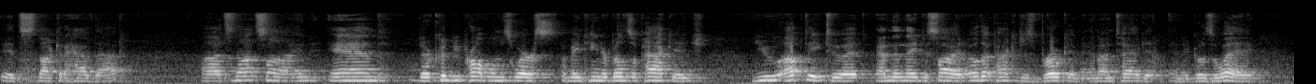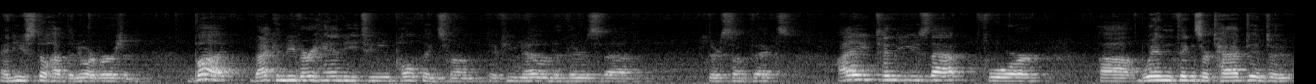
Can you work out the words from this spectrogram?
it's not going to have that. Uh, it's not signed, and there could be problems where a maintainer builds a package, you update to it, and then they decide, oh, that package is broken, and untag it, and it goes away, and you still have the newer version. But that can be very handy to pull things from if you know that there's uh, there's some fix. I tend to use that for uh, when things are tagged into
